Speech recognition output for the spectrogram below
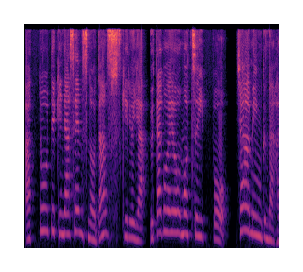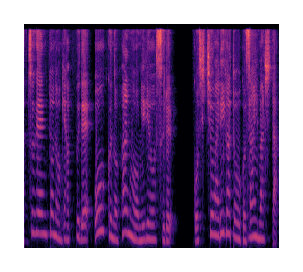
圧倒的なセンスのダンススキルや歌声を持つ一方、チャーミングな発言とのギャップで多くのファンを魅了する。ご視聴ありがとうございました。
